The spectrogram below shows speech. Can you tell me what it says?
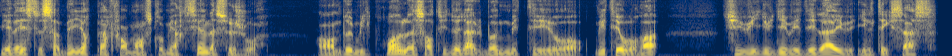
et reste sa meilleure performance commerciale à ce jour. En 2003, la sortie de l'album Meteora, suivi du DVD Live in Texas,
